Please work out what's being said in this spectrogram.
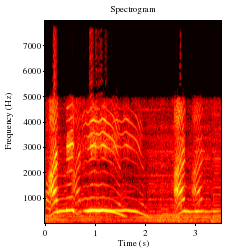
Anneciğim! Anne!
